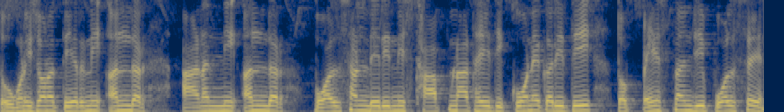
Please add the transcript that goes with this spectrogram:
તો ઓગણીસો તેરની અંદર આણંદની અંદર પોલ્સન ડેરીની સ્થાપના થઈ હતી. કોને કરી હતી? તો પેન્સનજી પોલ્સેન.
